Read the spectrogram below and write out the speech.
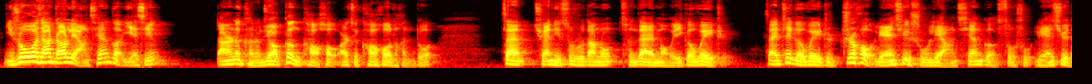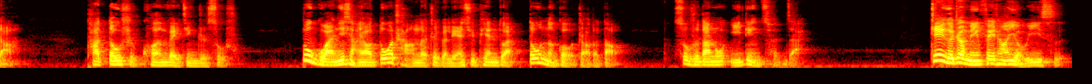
你说我想找两千个也行，当然呢，可能就要更靠后，而且靠后的很多，在全体素数当中存在某一个位置。在这个位置之后，连续数两千个素数，连续的啊，它都是宽位精致素数。不管你想要多长的这个连续片段，都能够找得到，素数当中一定存在。这个证明非常有意思，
